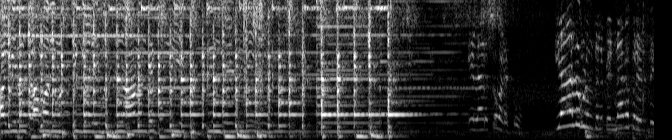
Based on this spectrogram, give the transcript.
ஆயிரம் எல்லாருக்கும் வணக்கம். யாது குடும்பத்தில் பெண்ணாக பிறந்து?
